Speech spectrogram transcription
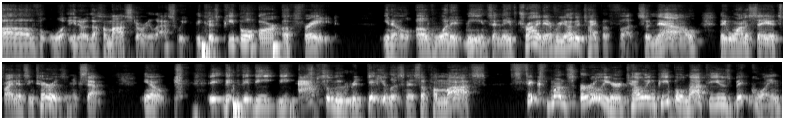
of what you know the Hamas story last week because people are afraid you know of what it means and they've tried every other type of FUD so now they want to say it's financing terrorism except you know the, the, the, the absolute ridiculousness of Hamas six months earlier telling people not to use Bitcoin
